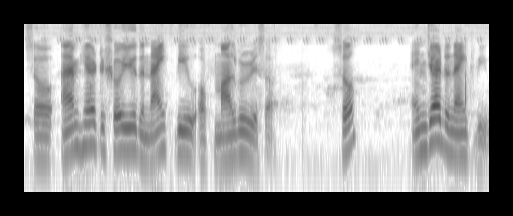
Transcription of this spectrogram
So I am here to show you the night view of Malguri Resort. So enjoy the night view.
